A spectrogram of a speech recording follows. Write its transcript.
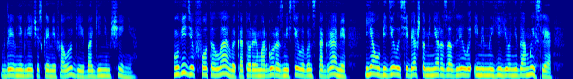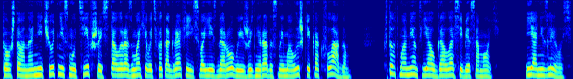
В древнегреческой мифологии богиня мщения. Увидев фото Лайлы, которое Марго разместила в Инстаграме, я убедила себя, что меня разозлило именно ее недомыслие, то, что она, ничуть не смутившись, стала размахивать фотографией своей здоровой и жизнерадостной малышки как флагом. В тот момент я лгала себе самой. Я не злилась,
